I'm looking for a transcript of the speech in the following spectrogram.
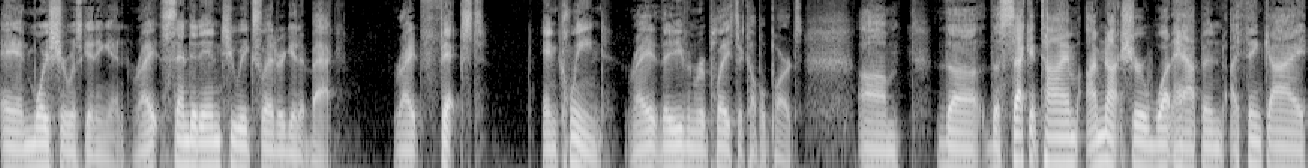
and moisture was getting in. Right, send it in. Two weeks later, get it back. Right, fixed and cleaned. Right, they even replaced a couple parts. Um, the the second time, I'm not sure what happened. I think I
